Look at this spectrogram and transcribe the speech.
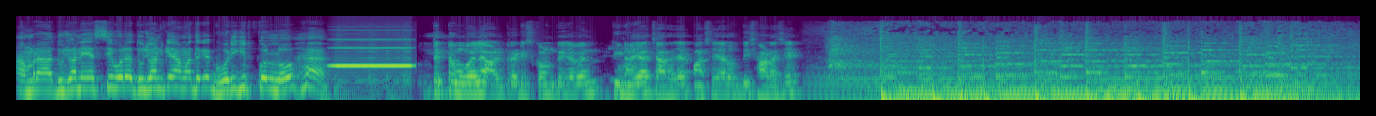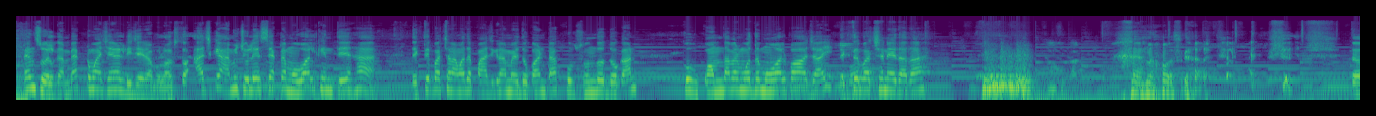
আমরা দুজনে এসছি বলে দুজনকে আমাদেরকে ঘড়ি গিফট করল হ্যাঁ। প্রত্যেকটা মোবাইলে আলট্রা ডিসকাউন্ট পেয়ে যাবেন তিন হাজার চার হাজার পাঁচ হাজার অব্দি ছাড় আছে। Friends welcome back to my channel ডিজেরা ব্লগস তো আজকে আমি চলে এসেছি একটা মোবাইল কিনতে হ্যাঁ। দেখতে পাচ্ছেন আমাদের পাঁচ গ্রামের দোকানটা খুব সুন্দর দোকান। খুব কম দামের মধ্যে মোবাইল পাওয়া যায়। দেখতে পাচ্ছেন এই দাদা। নমস্কার। তো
